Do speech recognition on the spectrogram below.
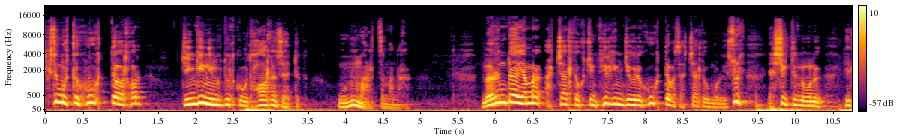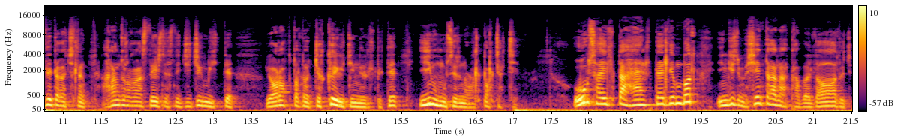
Тэгсэн мөртлөө хүүхдтэй болохоор жингийн нэмэгдүүлэхгүй хоолны сойдог. Үнэн марцсан манайха. мориндоо ямар ачаал өгч ин тэр хэмжээгээр хүүхдээ бас ачаал өгмөр эсвэл яшиг тэр нөгөө нэг хилээд байгаачлан 16-аас дээш насны жижиг мийтэй Европт бол нөгөө жокей гэж нэрлэдэг те ийм хүмүүсээр нь оролдуулж ачаа. Өв саялдаа хайртай юм бол ингэж машинтайгаа наатах болоо гэж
